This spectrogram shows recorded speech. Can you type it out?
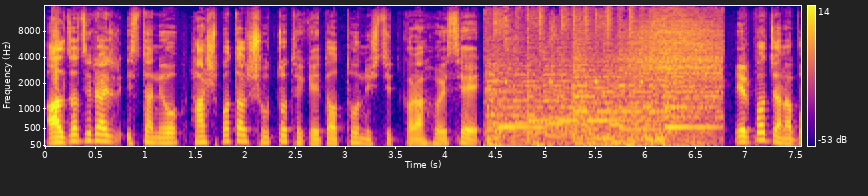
আল জাজিরার স্থানীয় হাসপাতাল সূত্র থেকে তথ্য নিশ্চিত করা হয়েছে। এরপর জানাব,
